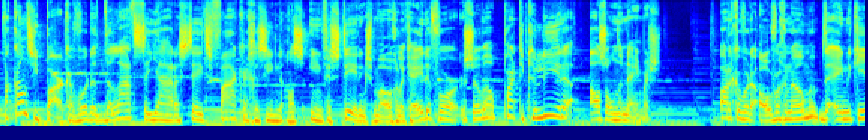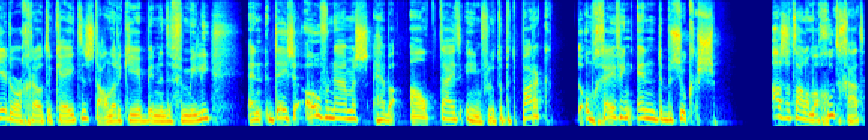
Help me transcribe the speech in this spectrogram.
Vakantieparken worden de laatste jaren steeds vaker gezien als investeringsmogelijkheden voor zowel particulieren als ondernemers. Parken worden overgenomen, de ene keer door grote ketens, de andere keer binnen de familie. En deze overnames hebben altijd invloed op het park, de omgeving en de bezoekers. Als het allemaal goed gaat,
